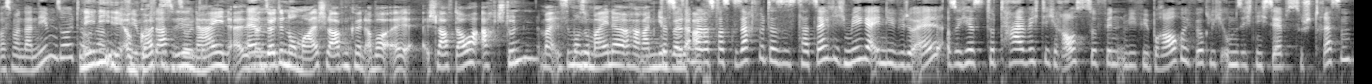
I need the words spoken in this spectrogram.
Was man da nehmen sollte? Nee, oder nee, um man Gottes Willen, sollte? nein. Also man Ähm, sollte normal schlafen können, aber äh, Schlafdauer acht Stunden ist immer so meine Das wird Herangehensweise. immer acht. das, was gesagt wird, das ist tatsächlich mega individuell. Also hier ist total wichtig rauszufinden, wie viel brauche ich wirklich, um sich nicht selbst zu stressen.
